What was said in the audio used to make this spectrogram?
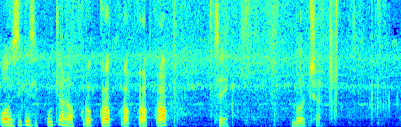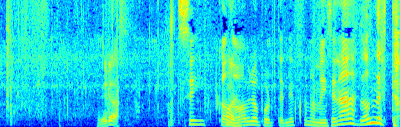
¿Vos decís que se escuchan los croc, croc, croc, croc, croc? Sí, bocha. ¿De veras? Sí, cuando Bueno. hablo por teléfono me dicen, ah, ¿dónde estás?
